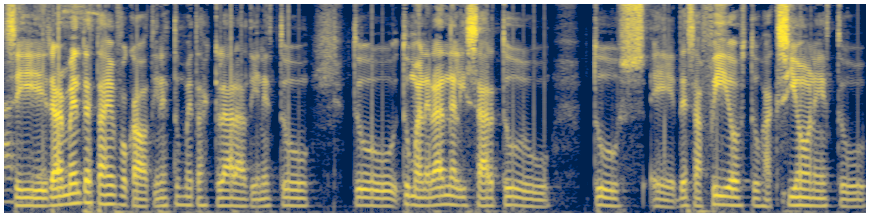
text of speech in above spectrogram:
Si realmente estás enfocado, tienes tus metas claras, tienes tu, tu, tu manera de analizar tu, tus eh, desafíos, tus acciones, tus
